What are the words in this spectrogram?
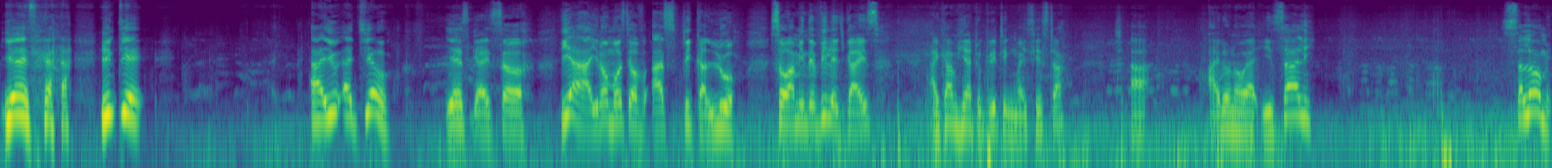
Yes. Intie. Are you a chill? Yes, guys. So, yeah, you know, most of us speak a Luo. So, I'm in the village, guys. I come here to greeting my sister. Uh, I don't know where is Sally. Salome.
